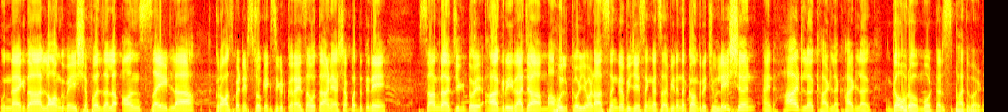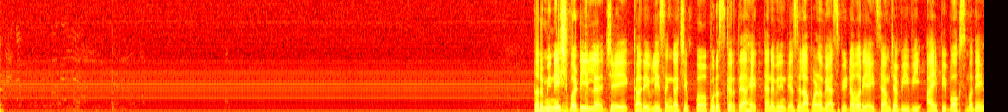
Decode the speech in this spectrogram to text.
पुन्हा एकदा लॉंग वे शफल झालं ऑन साईडला क्रॉस बॅटेड स्ट्रोक एक्झिक्यूट करायचा होता आणि अशा पद्धतीने सामना जिंकतोय आगरी राजा माहुल कोयवाडा संघ विजय संघाचं अभिनंदन. Congratulation and hard luck hard luck hard luck Gaurav motors Bhadwad. तर मिनेश पाटील जे कारिवली संघाचे प- पुरस्कर्ते आहेत त्यांना विनंती असेल आपण व्यासपीठावर यायचं आमच्या व्ही व्ही आय पी बॉक्समध्ये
